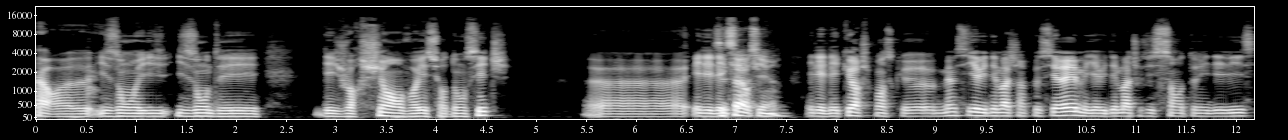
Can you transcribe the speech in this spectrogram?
alors, euh, ils ont, ils, ils ont des, des joueurs chiants envoyés sur Doncic, euh, et les C'est ça Lakers, aussi. hein. et les Lakers, je pense que même s'il y a eu des matchs un peu serrés, mais il y a eu des matchs aussi sans Anthony Davis,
